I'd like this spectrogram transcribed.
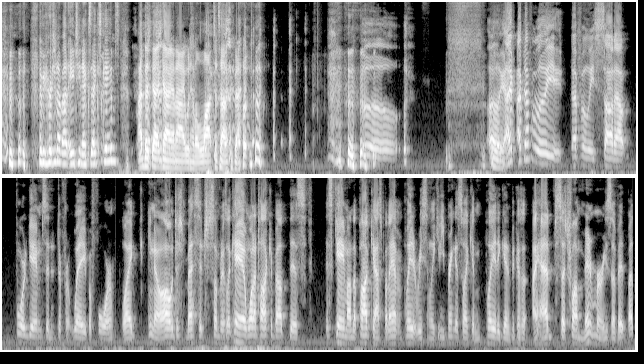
Have you heard yet about 18xx games? I bet that guy and I would have a lot to talk about. oh, oh yeah, I've, I've definitely definitely sought out board games in a different way before. Like you know, I'll just message somebody who's like, "Hey, I want to talk about this." This game on the podcast, but I haven't played it recently. Can you bring it so I can play it again? Because I had such fond memories of it, but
